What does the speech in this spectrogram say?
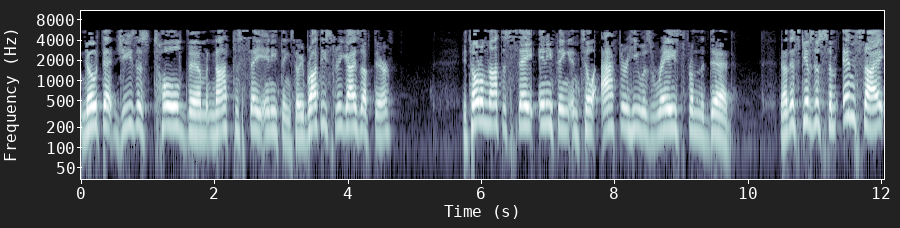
Note that Jesus told them not to say anything. So he brought these three guys up there. He told them not to say anything until after he was raised from the dead. Now, this gives us some insight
